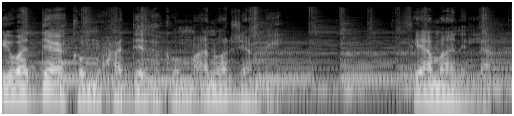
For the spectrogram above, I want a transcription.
يودعكم محدثكم أنور جنبي. في أمان الله.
